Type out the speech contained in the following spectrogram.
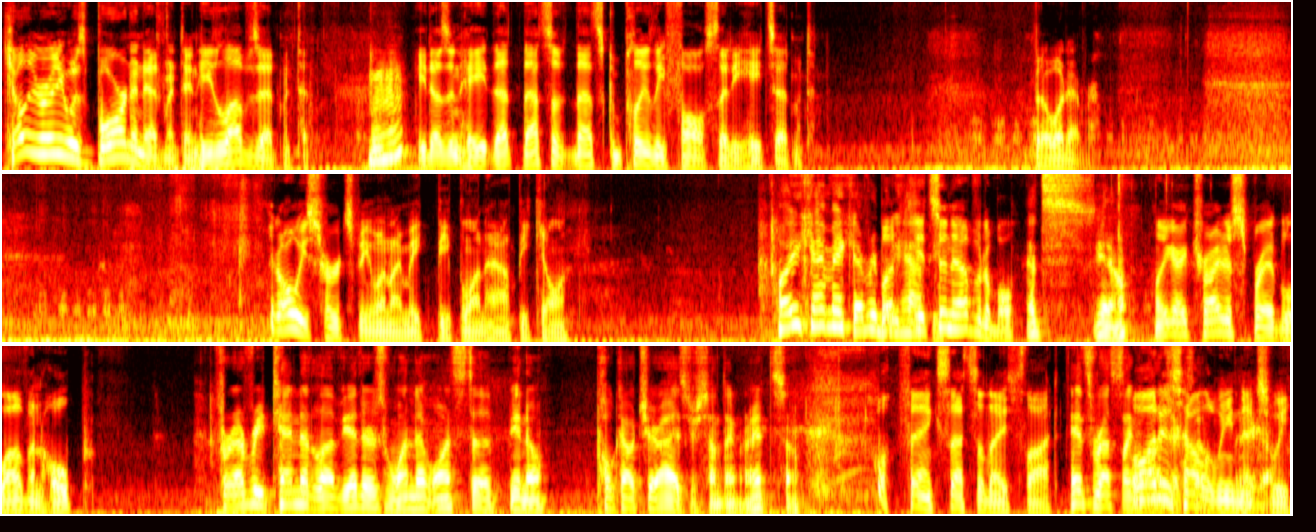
Kelly Hrudey was born in Edmonton. He loves Edmonton. Mm-hmm. He doesn't hate that. That's a, that's completely false that he hates Edmonton. But whatever. It always hurts me when I make people unhappy, Killen. Well, you can't make everybody but happy. It's inevitable. It's you know. Like I try to spread love and hope. For every ten that love you, there's one that wants to, you know, poke out your eyes or something, right? So. Well, thanks. That's a nice thought. It's wrestling. Well, logic, it is Halloween so next week.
